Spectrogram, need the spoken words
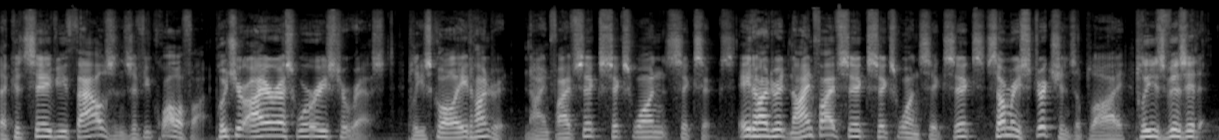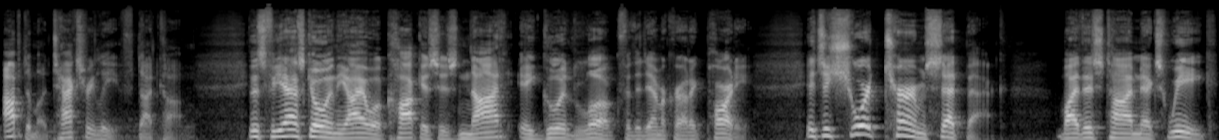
that could save you thousands if you qualify. Put your IRS worries to rest. Please call 800 956 6166. 800 956 6166. Some restrictions apply. Please visit OptimaTaxRelief.com. This fiasco in the Iowa caucus is not a good look for the Democratic Party. It's a short term setback. By this time next week,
